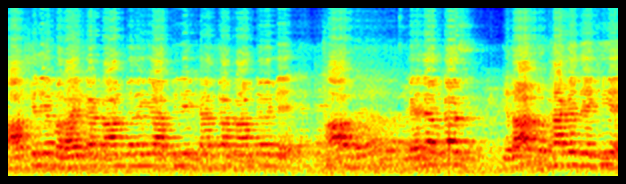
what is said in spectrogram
آپ کے لیے بھلائی کا کام کریں گے آپ کے لیے خیر کا کام کریں گے آپ پہلے ان کا جناب اٹھا کے دیکھیے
